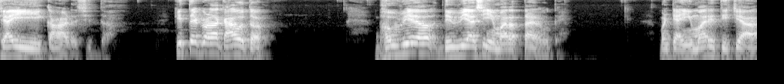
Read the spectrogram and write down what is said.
जय काळ सिद्ध. कित्येक वेळा काय होतं? भव्य दिव्य अशी इमारत तयार होते. पण त्या इमारतीच्या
